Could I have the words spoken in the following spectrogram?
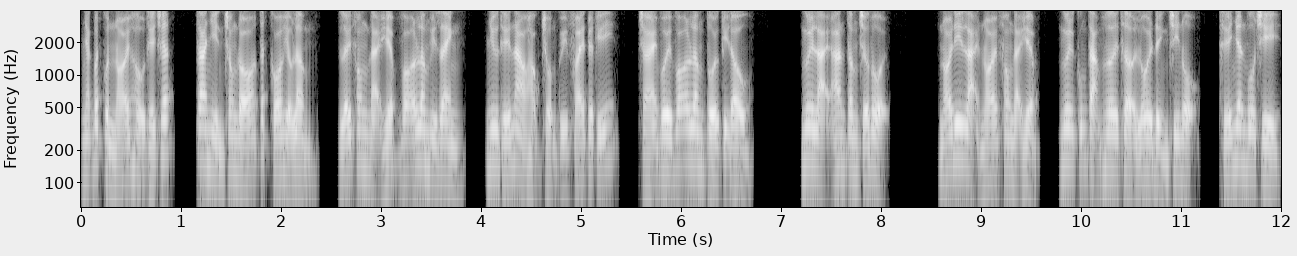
Nhạc bất quần nói, hầu thế chất, ta nhìn trong đó tất có hiểu lầm, lấy phong đại hiệp võ lâm vi danh, như thế nào học trộm quý phái tuyệt kỹ, trái với võ lâm tối kỵ đâu? Ngươi lại an tâm chớ vội. Nói đi lại nói phong đại hiệp, ngươi cũng tạm hơi thở lôi đình chi nộ, thế nhân vô tri,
